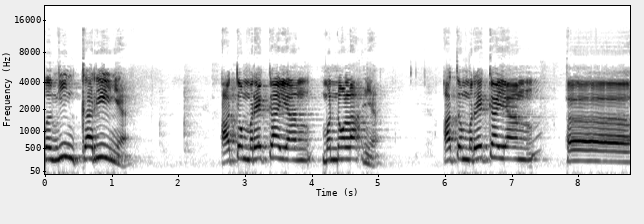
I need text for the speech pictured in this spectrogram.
mengingkarinya atau mereka yang menolaknya atau mereka yang uh,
